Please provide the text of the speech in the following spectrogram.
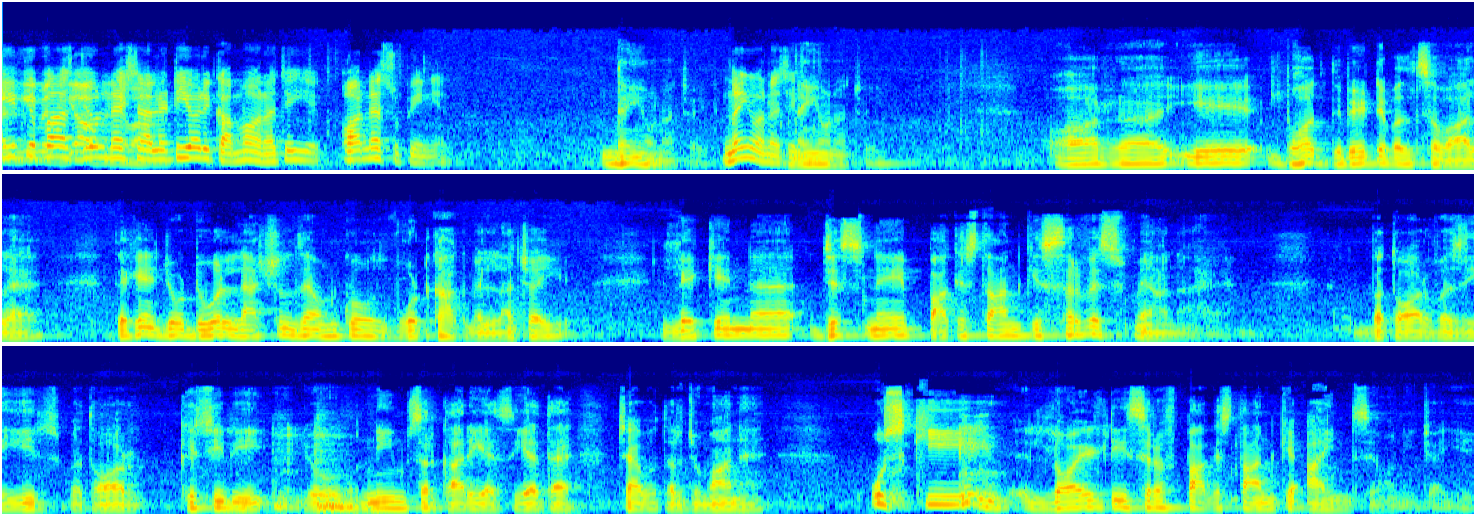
वज़ीर के पास जो नेशनलिटी और इकामा होना चाहिए ऑनेस्ट ओपिनियन नहीं होना चाहिए। नहीं होना चाहिए। नहीं होना चाहिए। और ये बहुत डिबेटेबल सवाल है। देखें जो डुअल नेशनल्स हैं उनको वोट का हक मिलना चाहिए? लेकिन जिसने पाकिस्तान की सर्विस में आना है बतौर वज़ीर बतौर किसी भी जो नीम सरकारी हैसियत है चाहे वो तर्जुमान है उसकी लॉयल्टी सिर्फ़ पाकिस्तान के आइन से होनी चाहिए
